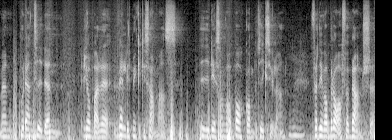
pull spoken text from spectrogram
Men på den tiden jobbade väldigt mycket tillsammans i det som var bakom butikshyllan. Mm. För det var bra för branschen.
